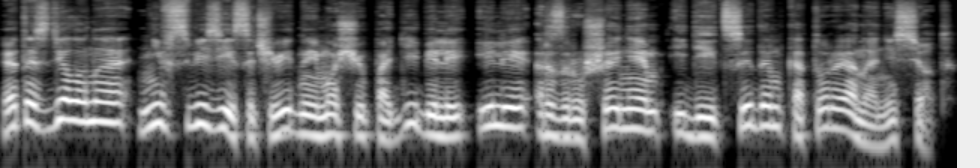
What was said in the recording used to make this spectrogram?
Это сделано не в связи с очевидной мощью погибели или разрушением и диицидом, который она несет.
